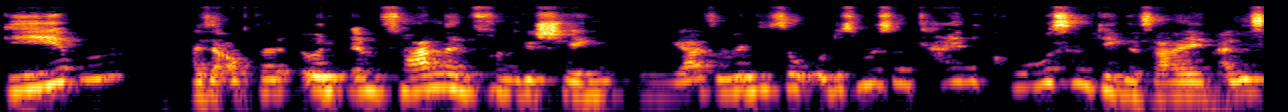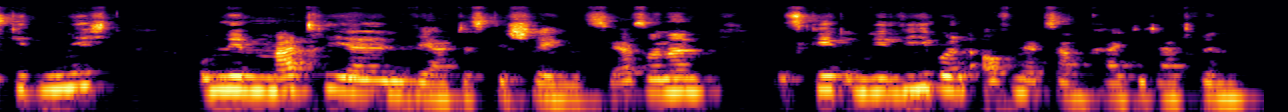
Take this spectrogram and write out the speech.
Geben, also auch das, und Empfangen von Geschenken, ja, also wenn die so, und es müssen keine großen Dinge sein, also es geht nicht um den materiellen Wert des Geschenks, ja, sondern es geht um die Liebe und Aufmerksamkeit, die da drin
